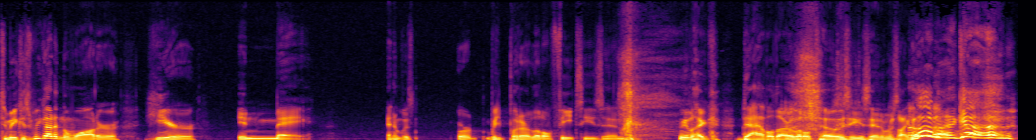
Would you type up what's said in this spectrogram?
to me because we got in the water here in May, and it was, or we put our little feetsies in. we like dabbled our little toesies in and was like, oh my god,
